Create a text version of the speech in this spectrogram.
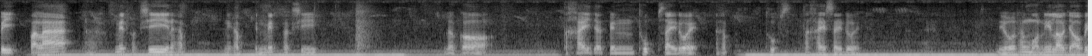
ปิปลร้าอ่าเม็ดผักชีนะครับ นี่ครับเป็นเม็ดผักชี แล้วก็ตะไคร้จะเป็นทุบใส่ด้วยนะครับ ทุบตะไคร้ใส่ด้วย เดี๋ยวทั้งหมดนี้เราจะเอาไป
